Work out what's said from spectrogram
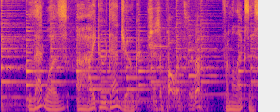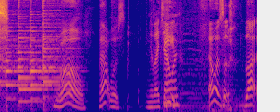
That was a haiku dad joke. She's a poet, you know? From Alexis. Whoa, that was. You like that one? That was a lot,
